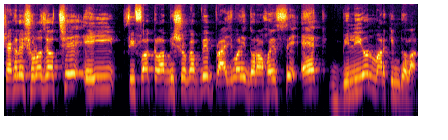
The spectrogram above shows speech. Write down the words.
সেখানে শোনা যাচ্ছে এই ফিফা ক্লাব বিশ্বকাপে প্রাইজ মানি ধরা হয়েছে এক বিলিয়ন মার্কিন ডলার।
